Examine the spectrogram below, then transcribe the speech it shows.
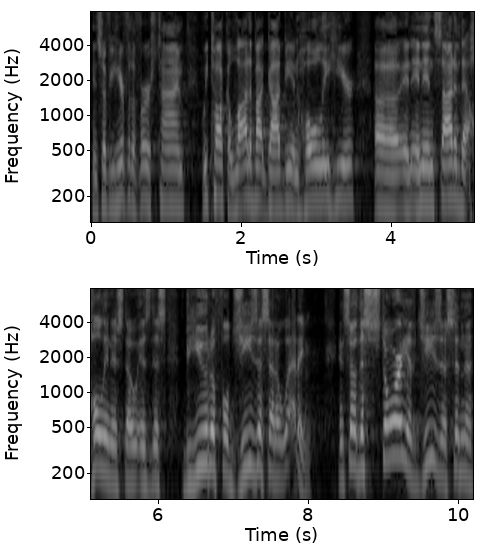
And so if you're here for the first time, we talk a lot about God being holy here. Uh, and, and inside of that holiness, though, is this beautiful Jesus at a wedding. And so the story of Jesus in the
